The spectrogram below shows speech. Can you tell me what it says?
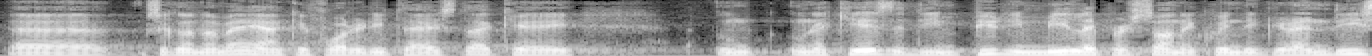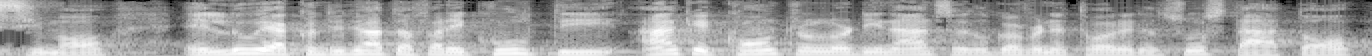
eh, secondo me anche fuori di testa, che un, una chiesa di più di mille persone, quindi grandissimo, e lui ha continuato a fare culti anche contro l'ordinanza del governatore del suo Stato,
